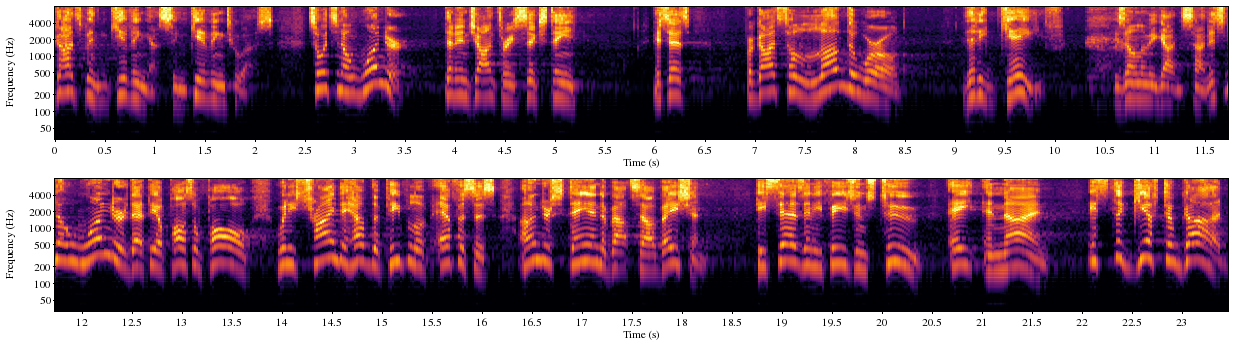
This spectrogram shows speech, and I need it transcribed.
God's been giving us and giving to us. So it's no wonder that in John 3:16 it says, "For God so loved the world that he gave his only begotten son." It's no wonder that the apostle Paul when he's trying to help the people of Ephesus understand about salvation, he says in Ephesians 2, 8 and 9, it's the gift of God,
